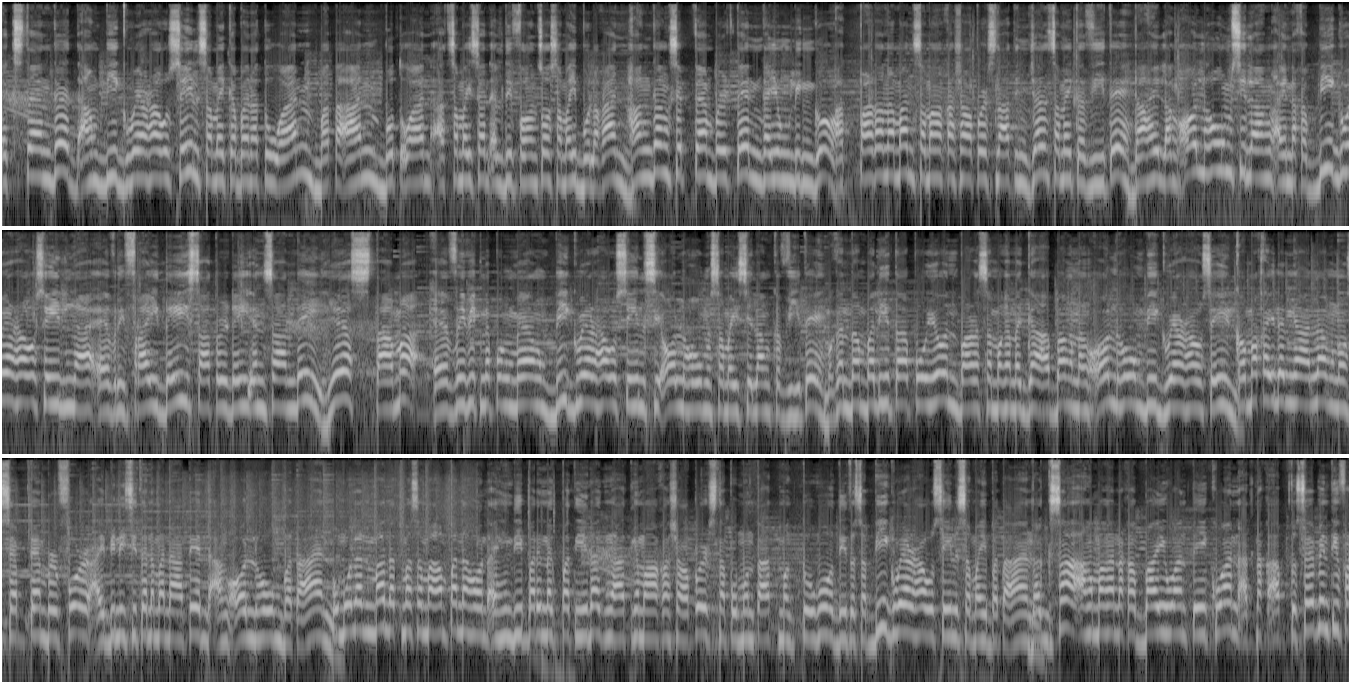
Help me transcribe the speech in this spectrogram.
Extended ang big warehouse sale sa may Kabanatuan, Bataan, Butuan at sa may San Ildefonso sa may Bulacan hanggang September 10 ngayong linggo. At para naman sa mga ka-shoppers natin dyan sa may Cavite dahil ang all home silang ay naka big warehouse sale na every Friday, Saturday and Sunday. Yes, tama. Every week na pong merong big warehouse sale si all home sa may silang Cavite. Magandang balita po yon para sa mga nag-aabang ng all home big warehouse sale. Kamakailan nga lang noong September 4 ay binisita naman natin ang all home Bataan. Umulan man at masama ang panahon ay hindi pa rin nagpatinag ng ating mga ka-shoppers na pumunta at magtungo dito sa big warehouse sale sa may Bataan. Dagsa ang mga naka buy one take one at naka up to 75%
